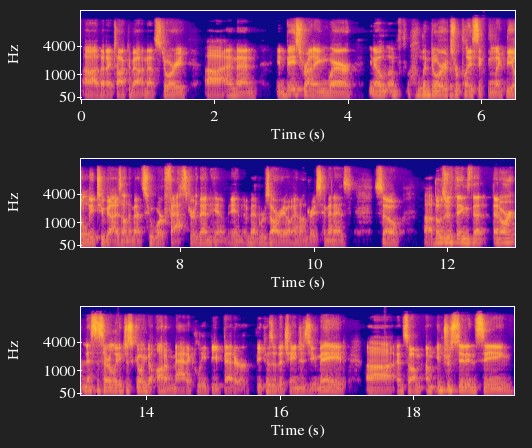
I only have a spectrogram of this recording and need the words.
uh, that I talked about in that story, uh, and then in base running where you know Lindor is replacing like the only two guys on the Mets who were faster than him in Amed Rosario and Andres Gimenez. So. Uh, those are things that that aren't necessarily just going to automatically be better because of the changes you made, uh, and so I'm I'm interested in seeing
